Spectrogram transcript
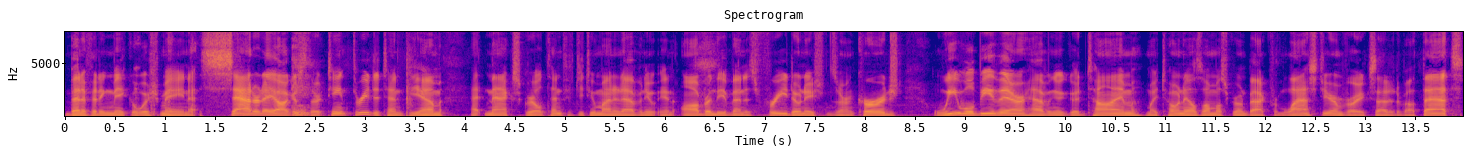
benefiting Make a Wish Maine, Saturday, August 13th, 3 to 10 p.m. at Max Grill, 1052 Minot Avenue in Auburn. The event is free. Donations are encouraged. We will be there having a good time. My toenails almost grown back from last year. I'm very excited about that.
